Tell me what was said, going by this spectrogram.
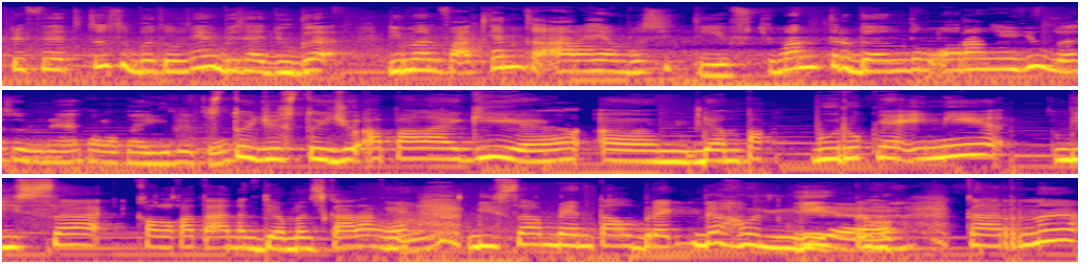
privilege itu sebetulnya bisa juga dimanfaatkan ke arah yang positif. Cuman tergantung orangnya juga sebenarnya kalau kayak gitu tuh. Setuju setuju apalagi ya em, dampak buruknya ini bisa kalau kata anak zaman sekarang ya bisa mental breakdown gitu Iya. karena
